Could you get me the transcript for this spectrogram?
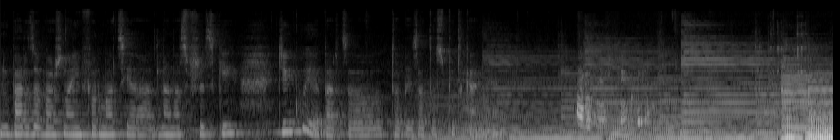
bardzo ważna informacja dla nas wszystkich. Dziękuję bardzo Tobie za to spotkanie. Również dziękuję.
